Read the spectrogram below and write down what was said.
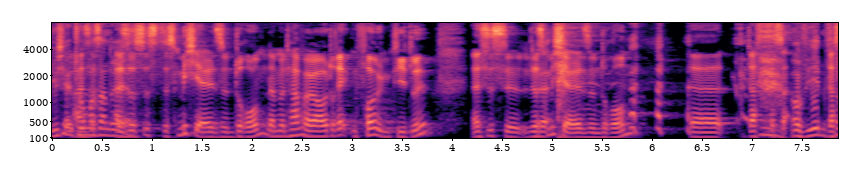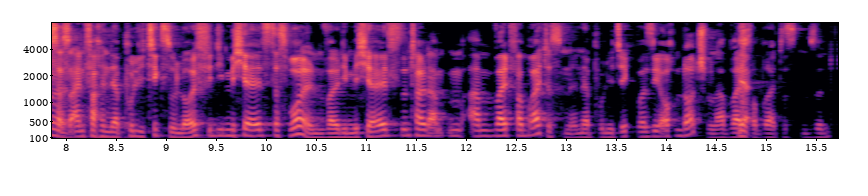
Michael Thomas also, Andreas. also es ist das Michael-Syndrom, damit haben wir ja auch direkt einen Folgentitel. Es ist äh, das Ja. Michael-Syndrom, äh, dass, das, Auf jeden dass Fall. das einfach in der Politik so läuft, wie die Michaels das wollen, weil die Michaels sind halt am, am weit verbreitetsten in der Politik, weil sie auch in Deutschland am weit Ja. verbreitetsten sind.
